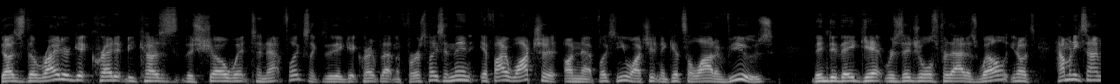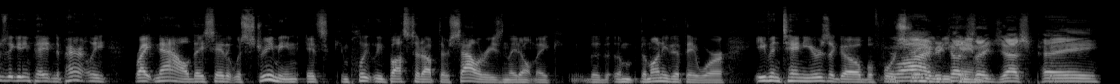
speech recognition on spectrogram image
does the writer get credit because the show went to Netflix? Like, do they get credit for that in the first place? And then if I watch it on Netflix and you watch it and it gets a lot of views, then do they get residuals for that as well? You know, it's how many times are they getting paid? And apparently, right now, they say that with streaming, it's completely busted up their salaries and they don't make the the, the money that they were even ten years ago before Why? streaming Because became. they just pay.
